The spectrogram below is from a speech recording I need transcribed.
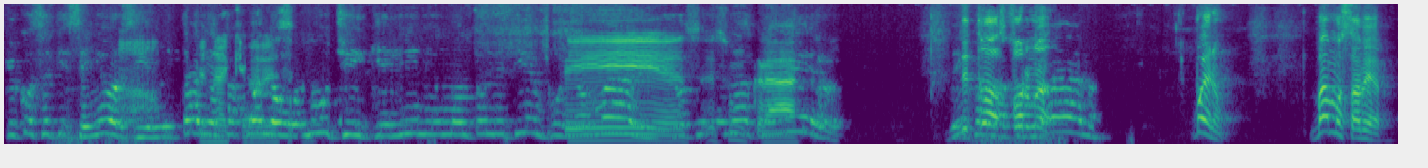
qué cosa tiene? Señor, si en Italia está jugando. Bonucci, Chiellini un montón de tiempo, y Sí, normal, es- no es un crack. De todas formas-. Bueno, vamos a ver.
